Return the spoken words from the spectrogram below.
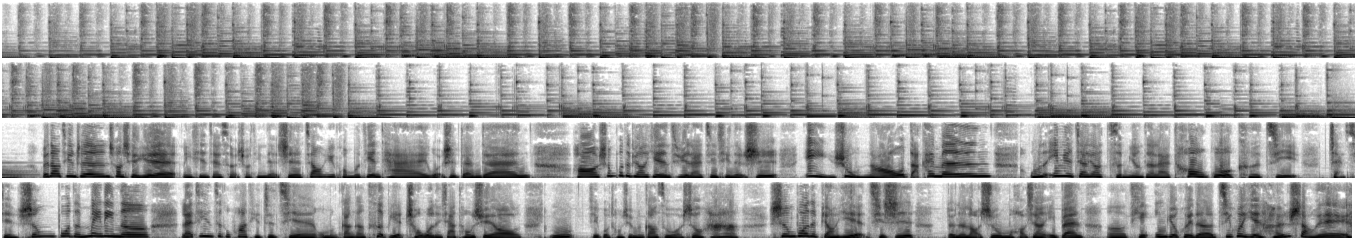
青春创学院，您现在所收听的是教育广播电台，我是端端。好，声波的表演继续来进行的是艺术脑打开门。我们的音乐家要怎么样的来透过科技展现声波的魅力呢？来进行这个话题之前，我们刚刚特别抽问了一下同学哦，嗯，结果同学们告诉我说，哈哈，声波的表演其实端端老师，我们好像一般呃听音乐会的机会也很少诶。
